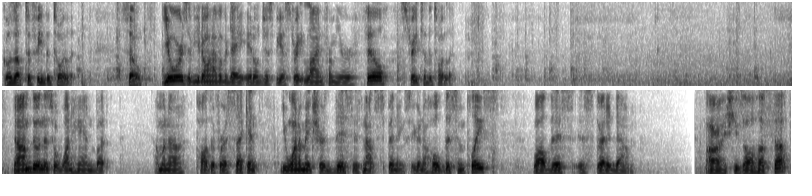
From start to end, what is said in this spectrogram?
goes up to feed the toilet. So yours, if you don't have a bidet, it'll just be a straight line from your fill straight to the toilet. Now I'm doing this with one hand, but I'm gonna pause it for a second. You wanna make sure this is not spinning. So you're gonna hold this in place while this is threaded down. All right, she's all hooked up.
